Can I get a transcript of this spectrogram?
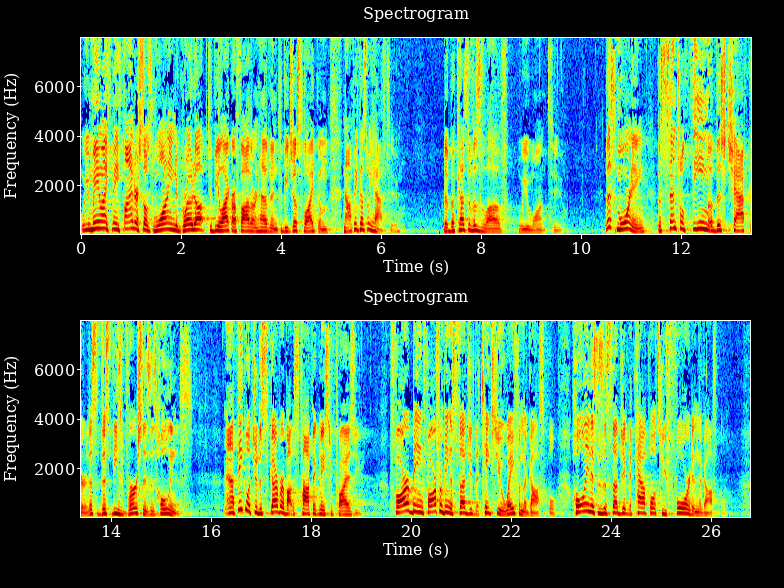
We may, may find ourselves wanting to grow up to be like our Father in heaven, to be just like Him, not because we have to, but because of his love, we want to. This morning, the central theme of this chapter, this, this, these verses, is holiness. And I think what you'll discover about this topic may surprise you. Far, being, far from being a subject that takes you away from the gospel, holiness is a subject that catapults you forward in the gospel.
